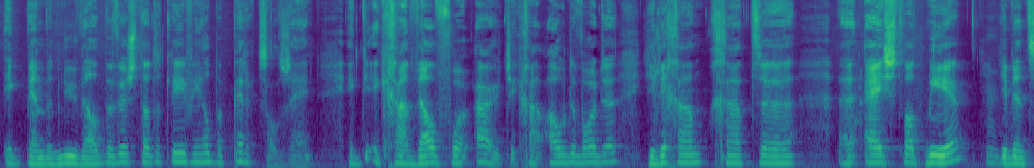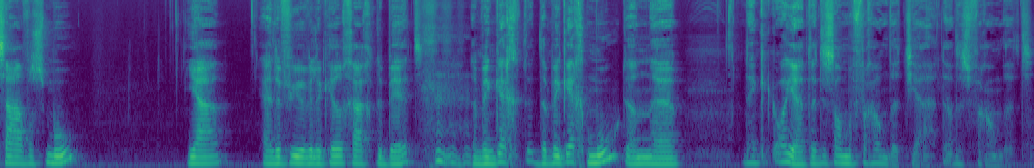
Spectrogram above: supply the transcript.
ik ben me nu wel bewust dat het leven heel beperkt zal zijn. Ik, ik ga wel vooruit. Ik ga ouder worden. Je lichaam gaat, eh, eist wat meer. Mhm. Je bent s'avonds moe. Ja, 11 uur wil ik heel graag naar bed. Dan ben ik echt, dan ben ik echt moe. Dan denk ik, oh ja, dat is allemaal veranderd. Ja, dat is veranderd.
